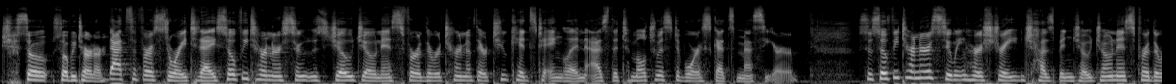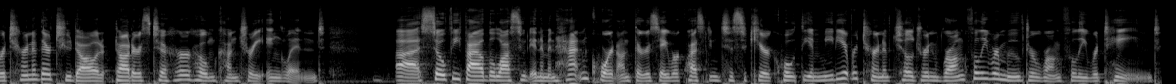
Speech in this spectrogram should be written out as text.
So Sophie Turner. That's the first story today. Sophie Turner sues Joe Jonas for the return of their two kids to England as the tumultuous divorce gets messier. So Sophie Turner is suing her estranged husband Joe Jonas for the return of their two da- daughters to her home country, England. Uh, Sophie filed the lawsuit in a Manhattan court on Thursday, requesting to secure, quote, the immediate return of children wrongfully removed or wrongfully retained.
